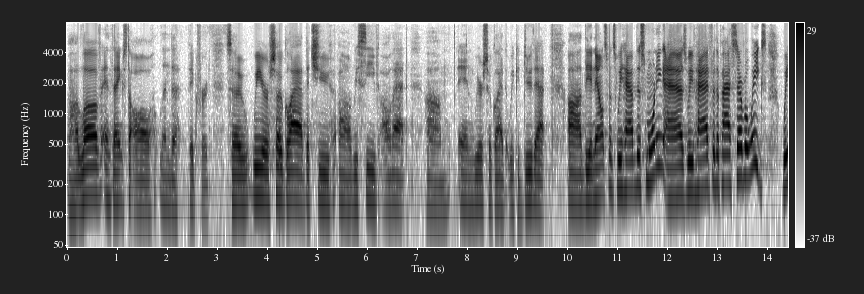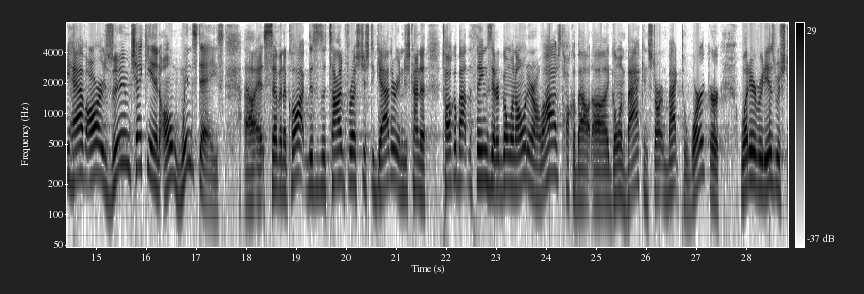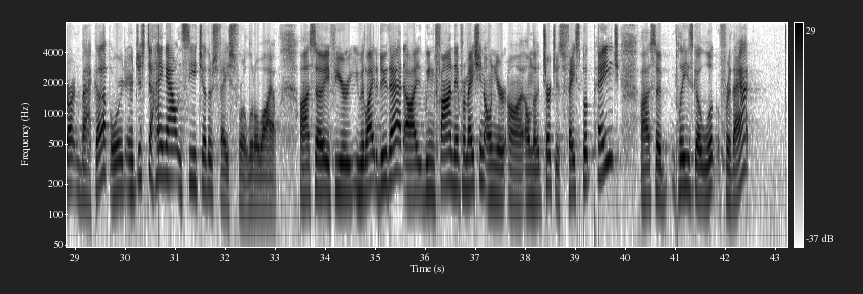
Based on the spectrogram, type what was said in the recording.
Uh, love and thanks to all, Linda Pigford. So we are so glad that you uh, received all that um, and we're so glad that we could do that. Uh, the announcements we have this morning, as we've had for the past several weeks, we have our Zoom check in on Wednesdays uh, at 7 o'clock. This is a time for us just to gather and just kind of talk about the things that are going on in our lives, talk about uh, going back and starting back to work or whatever it is we're starting back up, or, or just to hang out and see each other's face for a little while. Uh, so if you you would like to do that, uh, we can find the information information on, your, uh, on the church's Facebook page. Uh, so please go look for that.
